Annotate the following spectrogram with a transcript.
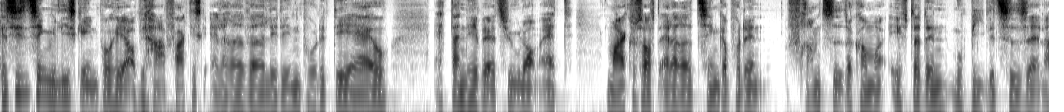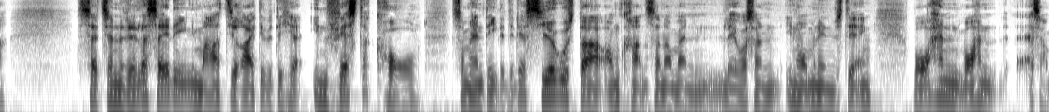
den sidste ting, vi lige skal ind på her, og vi har faktisk allerede været lidt inde på det, det er jo, at der næppe er tvivl om, at Microsoft allerede tænker på den fremtid, der kommer efter den mobile tidsalder. Satya Nadella sagde det egentlig meget direkte ved det her investor call, som er en del af det der cirkus, der omkranser, når man laver sådan en enorm investering, hvor han, hvor han altså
